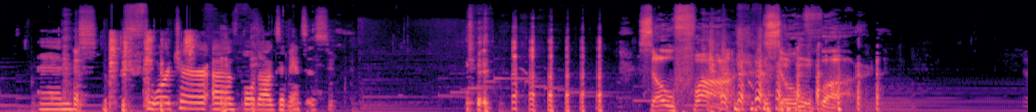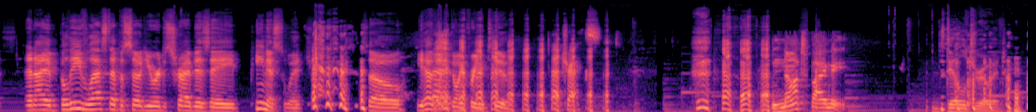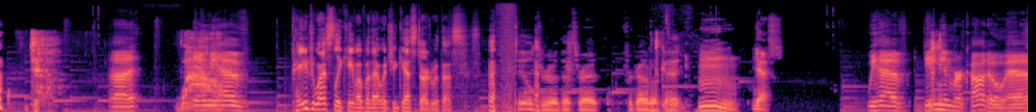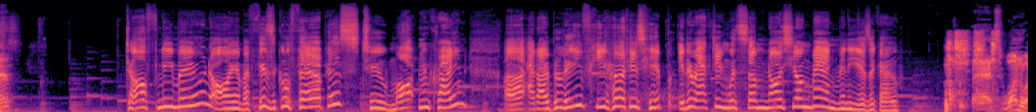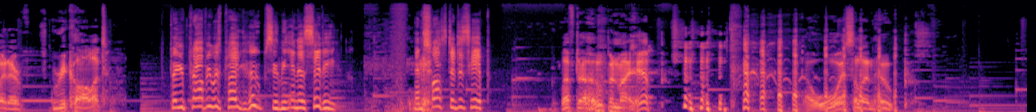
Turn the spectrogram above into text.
and thwarter of Bulldog's advances. So far, so far. And I believe last episode you were described as a penis witch. so you have that going for you too. That tracks. Not by me. Dill Druid. Uh, Wow. and we have Paige Wesley came up with that when she guest starred with us. Dill Druid, that's right. Forgot about good. Hmm, yes. we have Damien Mercado as Daphne Moon, I am a physical therapist to Martin Crane, uh, and I believe he hurt his hip interacting with some nice young man many years ago. That's one way to recall it. But he probably was playing hoops in the inner city and busted his hip. Left a hoop in my hip. a whistling hoop.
